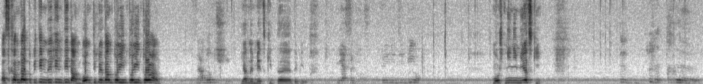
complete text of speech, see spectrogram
А скандал тупитин дитин дидан, дом теперь дан тоин тоин тоан. Замолчи. Я немецкий дебил. Я согласна. Ты не дебил. Может не немецкий?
